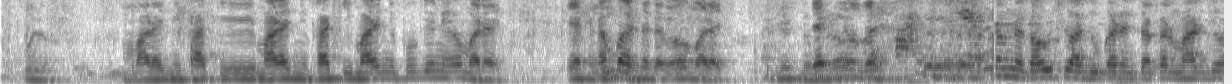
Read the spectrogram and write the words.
બોલો. મહારાજની ફાકી મહારાજની ફાકી મહારાજની ફૂગે ને હો મહારાજ. એક નંબર છે તમે હો મહારાજ. એક નંબર તમને કહું છું આ દુકાને ચક્કર મારજો.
